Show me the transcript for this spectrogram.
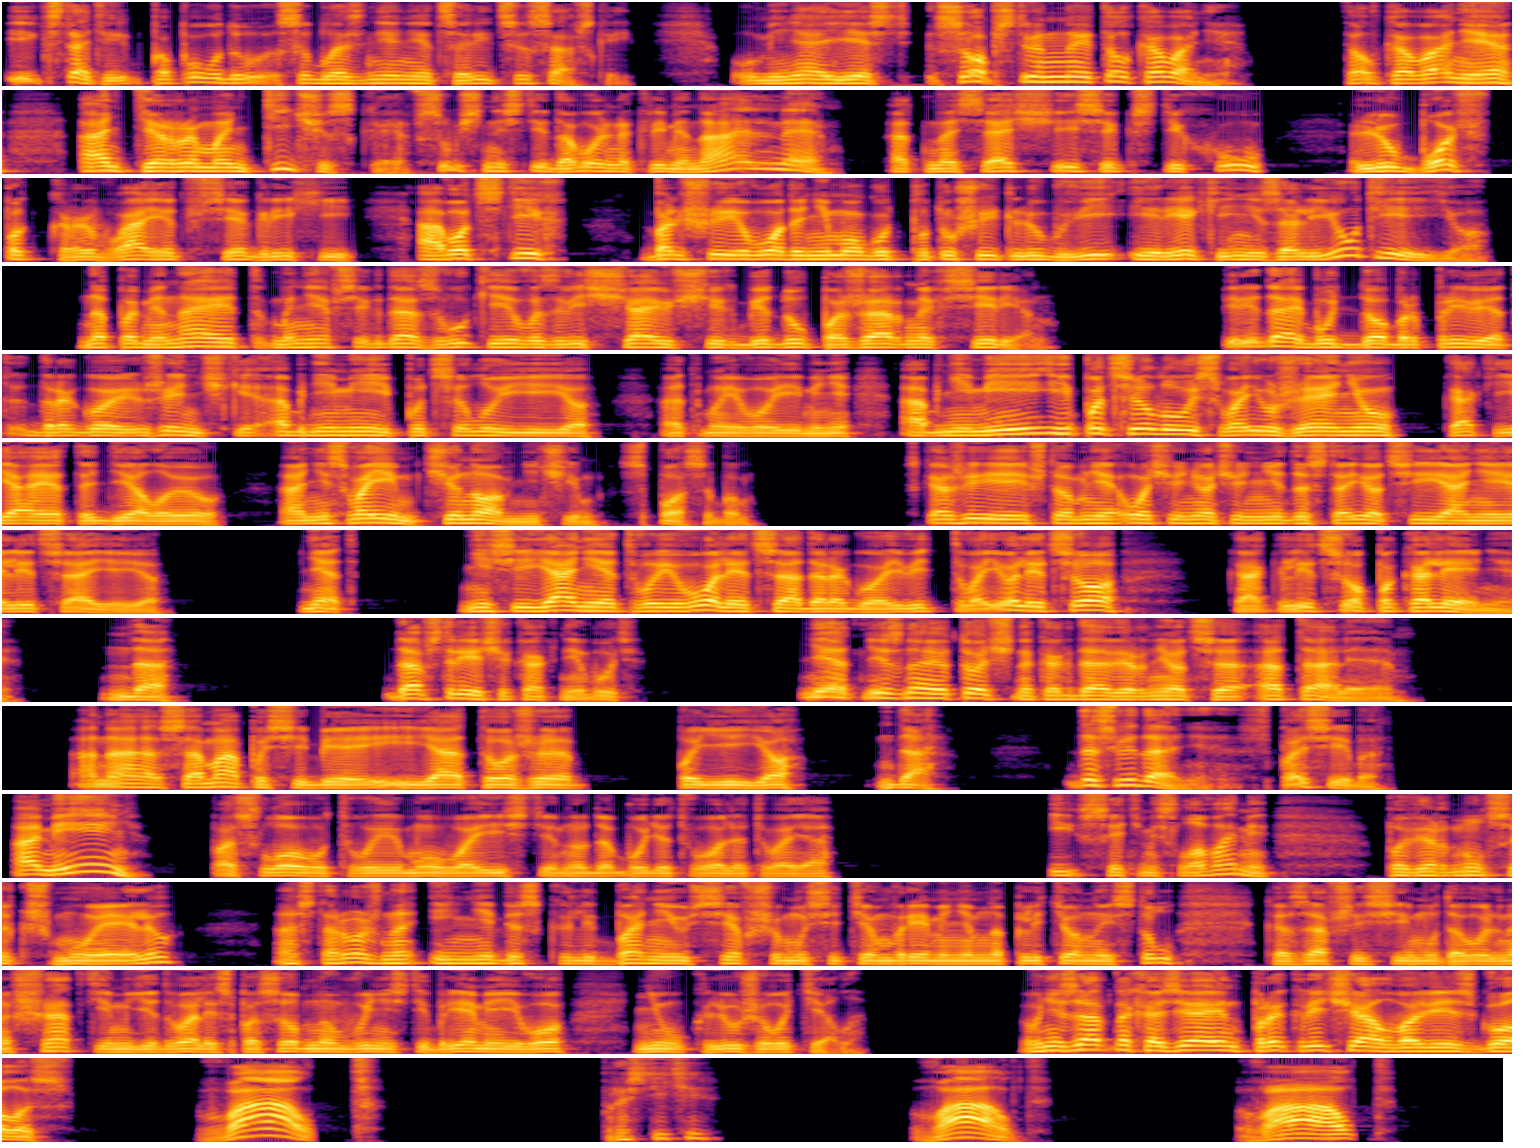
И, кстати, по поводу соблазнения царицы Савской. У меня есть собственное толкование. Толкование антиромантическое, в сущности довольно криминальное, относящееся к стиху «Любовь покрывает все грехи». А вот стих «Большие воды не могут потушить любви, и реки не зальют ее» напоминает мне всегда звуки возвещающих беду пожарных сирен. Передай, будь добр, привет, дорогой Женечке, обними и поцелуй ее от моего имени. Обними и поцелуй свою Женю, как я это делаю, а не своим чиновничьим способом. Скажи ей, что мне очень-очень недостает сияния лица ее. Нет, не сияние твоего лица, дорогой, ведь твое лицо как лицо поколения. Да. До встречи как-нибудь. Нет, не знаю точно, когда вернется Аталия. Она сама по себе, и я тоже по ее. Да. До свидания. Спасибо. Аминь. По слову твоему воистину да будет воля твоя. И с этими словами повернулся к Шмуэлю, осторожно и не без колебаний усевшемуся тем временем на плетеный стул, казавшийся ему довольно шатким, едва ли способным вынести бремя его неуклюжего тела. Внезапно хозяин прокричал во весь голос «Валт!» «Простите?» «Валт! Валт!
